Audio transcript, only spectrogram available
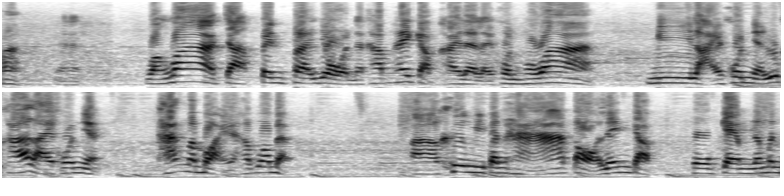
มากๆนะฮะหวังว่าจะเป็นประโยชน์นะครับให้กับใครหลาย ๆ คน เพราะว่ามีหลายคนเนี่ยลูกค้าหลายคนเนี่ยทักมาบ่อยนะครับว่าแบบเครื่องมีปัญหาต่อเล่นกับโปรแกรมแล้วมัน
